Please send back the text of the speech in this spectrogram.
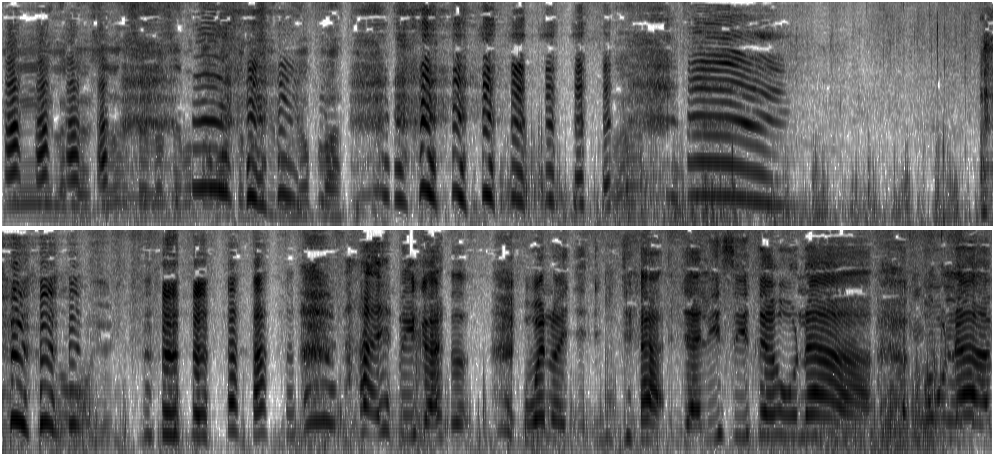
Aquí, la cabeza se le hace una cirugía plástica. ¿Eh? Ay, Ricardo. Bueno, ya, ya le hiciste una, una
